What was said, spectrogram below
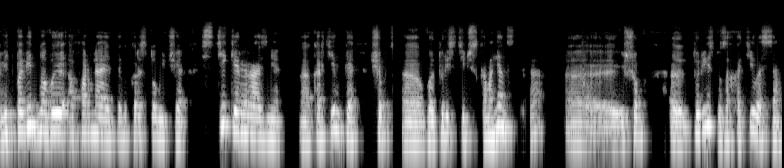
Відповідно, ви оформляєте, використовуючи стікери різні, е, картинки, щоб е, в туристичному агентстві, да, е, щоб е, туристу захотілося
